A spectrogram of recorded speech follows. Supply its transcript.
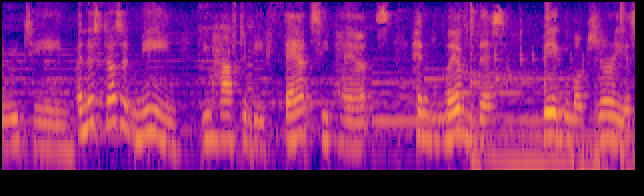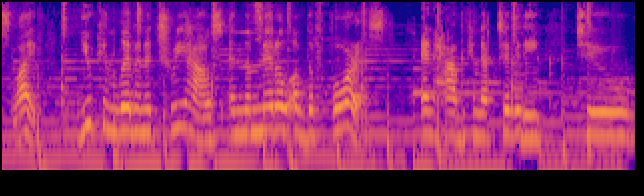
routine. And this doesn't mean you have to be fancy pants and live this big, luxurious life. You can live in a treehouse in the middle of the forest and have connectivity to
